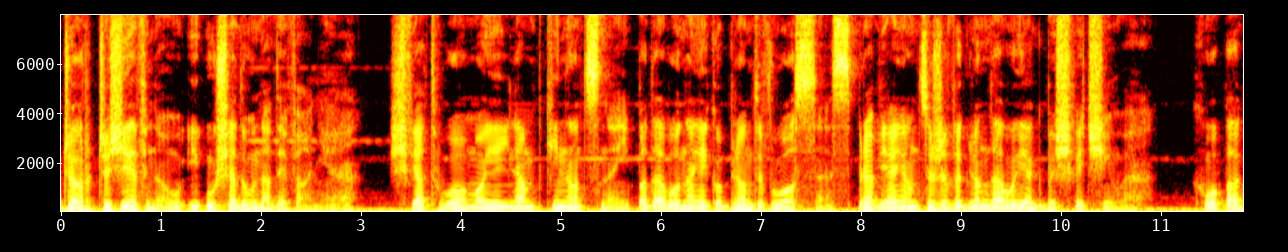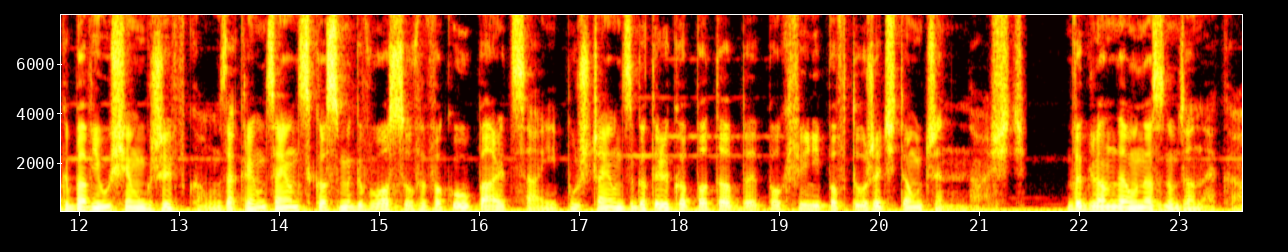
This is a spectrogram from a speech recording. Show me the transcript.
George ziewnął i usiadł na dywanie. Światło mojej lampki nocnej padało na jego blond włosy, sprawiając, że wyglądały jakby świeciły. Chłopak bawił się grzywką, zakręcając kosmyk włosów wokół palca i puszczając go tylko po to, by po chwili powtórzyć tą czynność. Wyglądał na znudzonego.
